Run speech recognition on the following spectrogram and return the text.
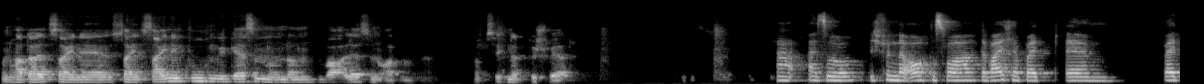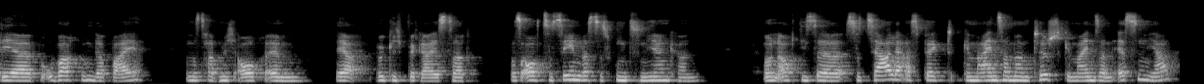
und hat halt seine, sein, seinen Kuchen gegessen und dann war alles in Ordnung. Hat sich nicht beschwert. Ja, also ich finde auch, das war, da war ich ja bei ähm, bei der Beobachtung dabei. Und das hat mich auch ähm, ja, wirklich begeistert, das auch zu sehen, dass das funktionieren kann. Und auch dieser soziale Aspekt, gemeinsam am Tisch, gemeinsam essen, ja,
